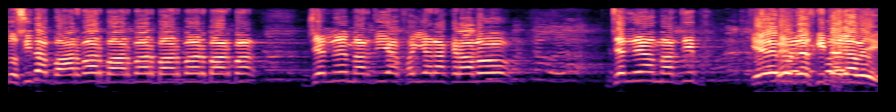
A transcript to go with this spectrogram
ਤੁਸੀਂ ਤਾਂ ਬਾਰ-ਬਾਰ ਬਾਰ-ਬਾਰ ਬਾਰ-ਬਾਰ ਬਾਰ-ਬਾਰ ਜਿੰਨੇ ਮਰਜ਼ੀ ਐਫ ਆਈ ਆਰਾਂ ਕਰਾ ਲਓ ਜਿੰਨੇ ਮਰਜ਼ੀ ਨੂੰ address ਕੀਤਾ ਜਾਵੇ।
